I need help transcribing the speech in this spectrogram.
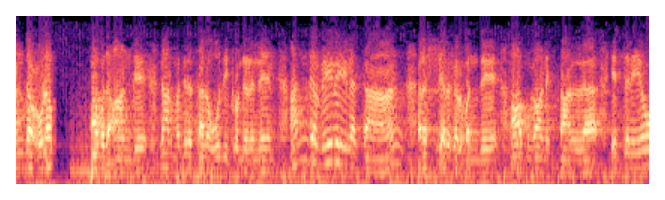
அந்த உலக ஆவது ஆண்டு நான் மதரசால ஓதி கொண்டிருந்தேன் அந்த வேலையில தான் ரஷ்யர்கள் வந்து ஆப்கானிஸ்தான்ல எத்தனையோ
